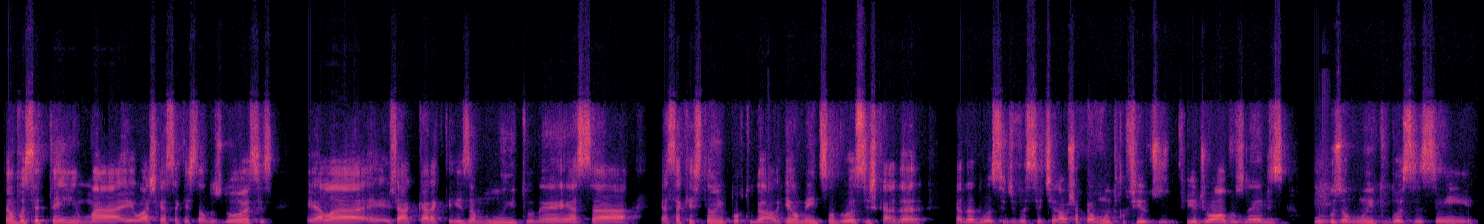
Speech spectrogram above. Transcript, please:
Então você tem uma. Eu acho que essa questão dos doces, ela eh, já caracteriza muito né, essa, essa questão em Portugal. Realmente são doces, cada cada doce de você tirar o chapéu, muito com fio de, fio de ovos, né? Eles usam muito doces assim.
